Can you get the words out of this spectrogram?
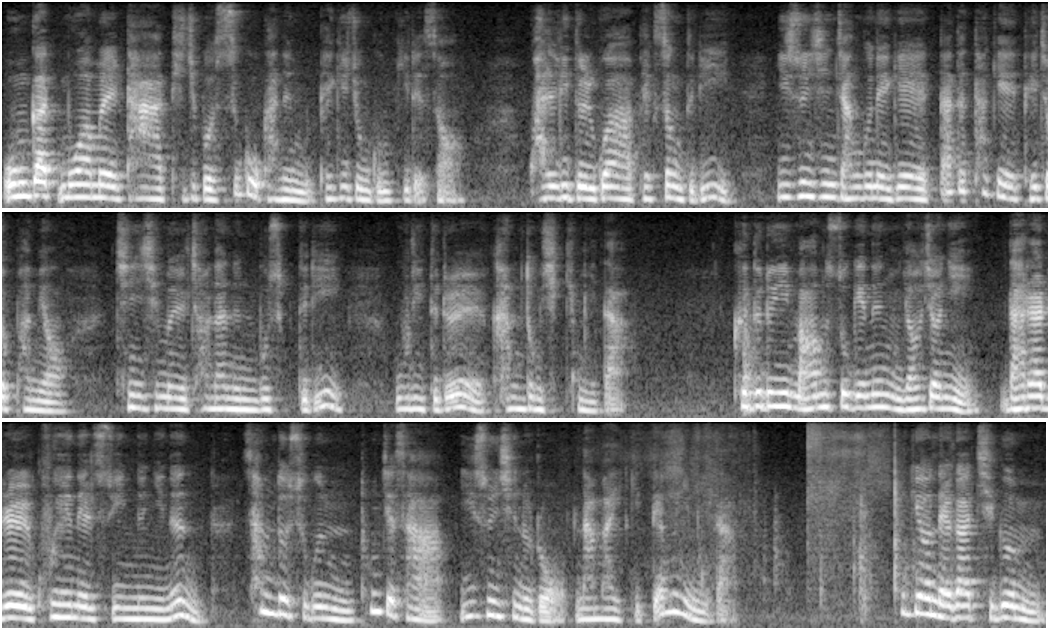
온갖 모함을 다 뒤집어 쓰고 가는 백의종군길에서 관리들과 백성들이 이순신 장군에게 따뜻하게 대접하며 진심을 전하는 모습들이 우리들을 감동시킵니다. 그들의 마음속에는 여전히 나라를 구해낼 수 있는 이는 삼도수군 통제사 이순신으로 남아있기 때문입니다. 혹여 내가 지금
